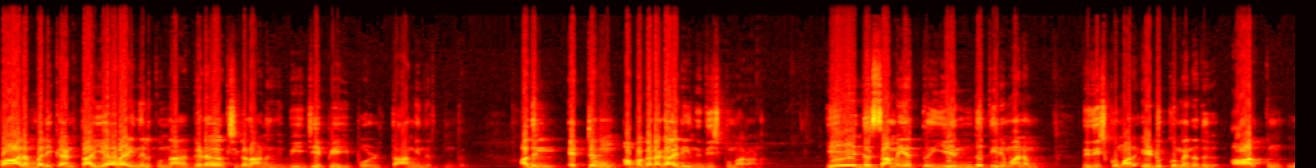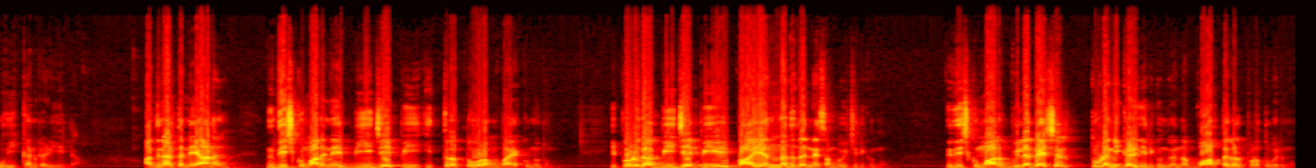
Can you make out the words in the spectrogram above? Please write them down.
പാലം വലിക്കാൻ തയ്യാറായി നിൽക്കുന്ന ഘടകകക്ഷികളാണ് ബി ജെ പിയെ ഇപ്പോൾ താങ്ങി നിർത്തുന്നത്. അതിൽ ഏറ്റവും അപകടകാരി നിതീഷ് കുമാറാണ്. ഏത് സമയത്ത് എന്ത് തീരുമാനം നിതീഷ് കുമാർ എടുക്കുമെന്നത് ആർക്കും ഊഹിക്കാൻ കഴിയില്ല. അതിനാൽ തന്നെയാണ് നിതീഷ് കുമാറിനെ ബി ജെ പി ഇത്രത്തോളം ഭയക്കുന്നതും. ഇപ്പോൾ ഇതാ ബി ജെ പി ഭയന്നത് തന്നെ സംഭവിച്ചിരിക്കുന്നു. നിതീഷ് കുമാർ വിലപേശൽ തുടങ്ങിക്കഴിഞ്ഞിരിക്കുന്നു എന്ന വാർത്തകൾ പുറത്തു വരുന്നു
